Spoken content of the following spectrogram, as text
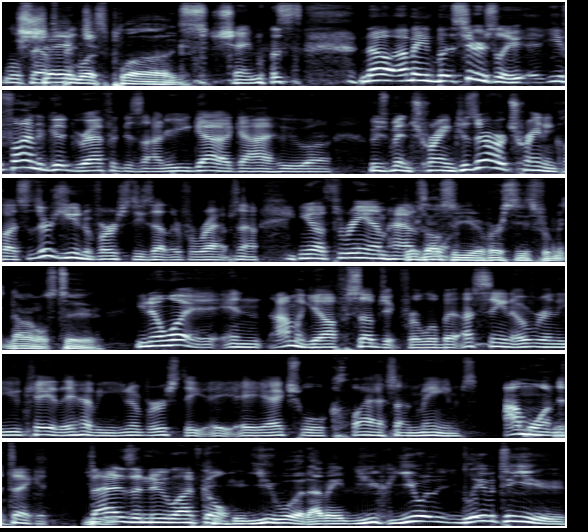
Little. Shameless plugs. shameless. No, I mean, but seriously, you find a good graphic designer. You got a guy who uh, who's been trained because there are training classes. There's universities out there for wraps now. You know, 3M has. There's one. also universities for McDonald's too. You know what? And I'm gonna get off subject for a little bit. I've seen over in the UK they have a university, a, a actual class on memes. I'm wanting to take it. That is a new life goal, You would. I mean, you you would leave it to you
